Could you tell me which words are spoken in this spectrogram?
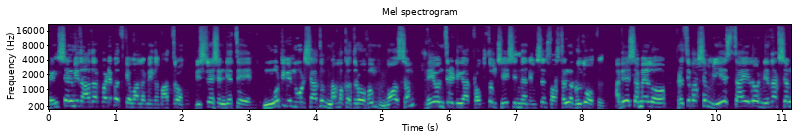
పెన్షన్ మీద ఆధారపడే బతికే వాళ్ళ మీద మాత్రం విశ్లేషణ చేస్తే నూటికి నూరు శాతం నమ్మక ద్రోహం మోసం రేవంత్ రెడ్డి గారు ప్రభుత్వం చేసిందనే విషయం స్పష్టంగా రుజువు అవుతుంది. అదే సమయంలో ప్రతిపక్షం ఏ స్థాయిలో నిర్లక్ష్యం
